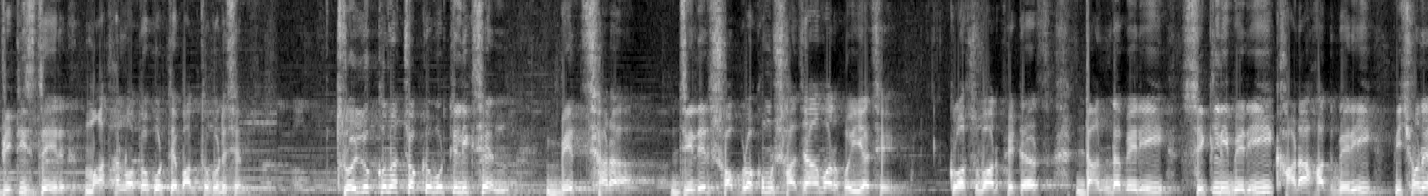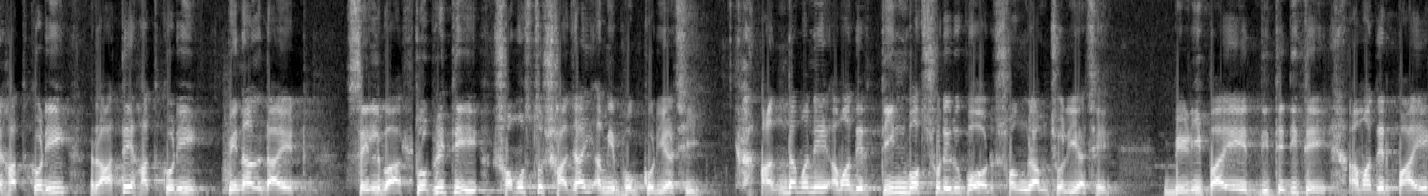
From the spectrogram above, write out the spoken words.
ব্রিটিশদের মাথা নত করতে বাধ্য করেছেন। ত্রৈলোক্যনাথ চক্রবর্তী লিখছেন, বেদ ছাড়া জেলের সব রকম সাজা আমার হইয়াছে। ক্রসবার ফেটার্স, ডান্ডা বেরি, সিকলি বেরি, খাড়া হাত বেরি, পিছনে হাত করি, রাতে হাত করি, পেনাল ডায়েট, সেলবাস, প্রভৃতি সমস্ত সাজাই আমি ভোগ করিয়াছি। আন্দামানে আমাদের তিন বৎসরের উপর সংগ্রাম চলিয়াছে। বেড়ি পায়ে দিতে দিতে আমাদের পায়ে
